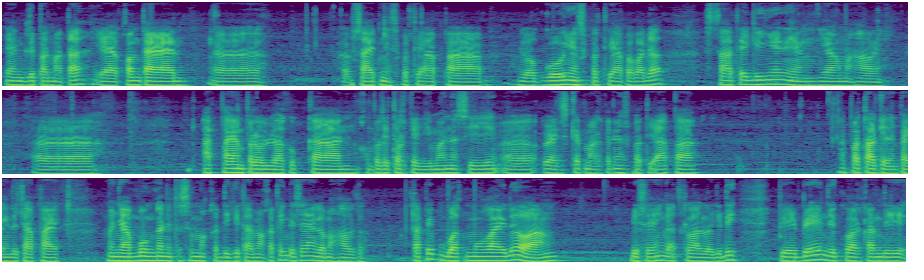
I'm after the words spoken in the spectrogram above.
yang di depan mata ya konten uh, websitenya seperti apa logonya seperti apa padahal strateginya nih yang yang mahal nih. Uh, apa yang perlu dilakukan kompetitor kayak gimana sih uh, landscape marketnya seperti apa apa target yang pengen dicapai. Menyambungkan itu semua ke digital marketing biasanya agak mahal tuh. Tapi buat mulai doang biasanya nggak terlalu. Jadi biaya yang dikeluarkan di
